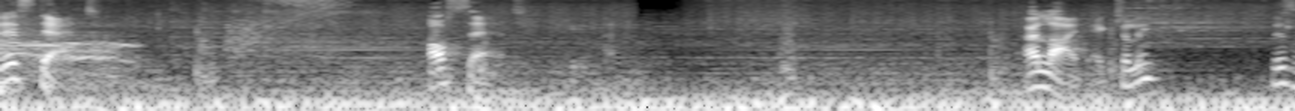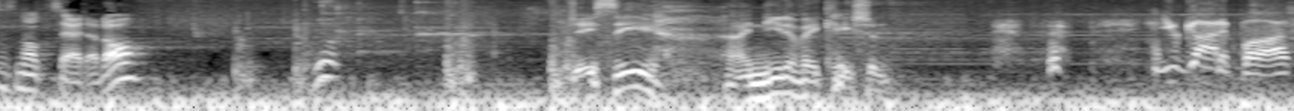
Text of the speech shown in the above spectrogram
And it's dead. How sad. I lied, actually. This is not sad at all. JC, I need a vacation. You got it, boss.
